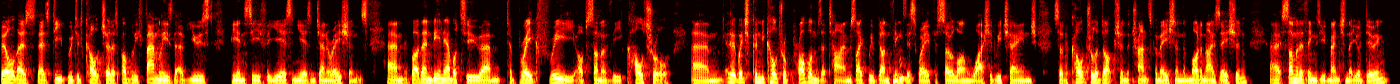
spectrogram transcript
built, there's, there's deep rooted culture. There's probably probably families that have used PNC for years and years and generations. Um, but then being able to um, to break free of some of the cultural, um, which can be cultural problems at times, like we've done things mm-hmm. this way for so long. Why should we change? So the cultural adoption, the transformation, the modernization, uh, some of the things you've mentioned that you're doing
